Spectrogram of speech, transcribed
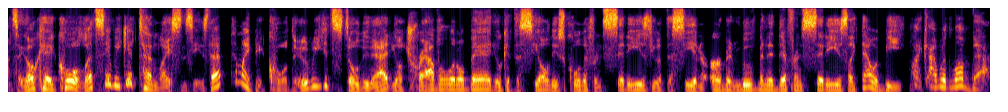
it's like, okay, cool. Let's say we get 10 licensees. That, that might be cool, dude. We could still do that. You'll travel a little bit. You'll get to see all these cool different cities. You get to see an urban movement in different cities. Like that would be like, I would love that.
